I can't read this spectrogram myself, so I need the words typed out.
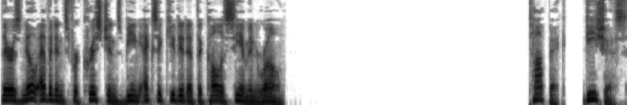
There is no evidence for Christians being executed at the Colosseum in Rome. Decius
